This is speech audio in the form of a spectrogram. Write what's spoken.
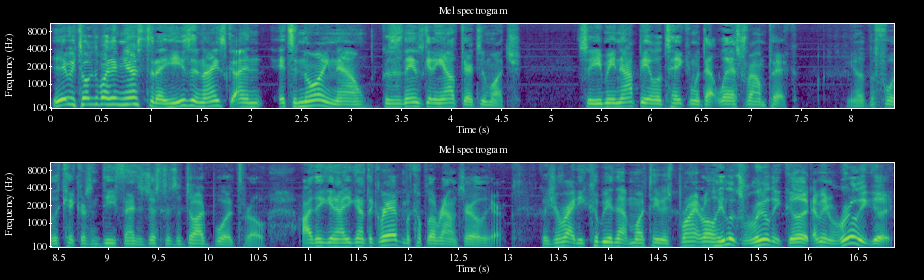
Yeah, we talked about him yesterday. He's a nice guy, and it's annoying now because his name's getting out there too much. So you may not be able to take him with that last round pick. You know, before the kickers and defense, just as a dartboard throw. I think you know you're going to grab him a couple of rounds earlier because you're right. He could be in that Martavis Bryant role. He looks really good. I mean, really good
